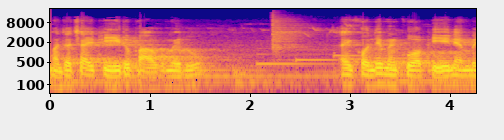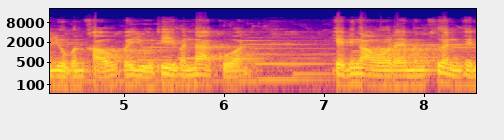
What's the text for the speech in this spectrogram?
มันจะใช่ผีหรือเปล่าก็ไม่รู้ ไอ้คนที่มันกลัวผีเนี่ยมาอยู่บนเขาไปอยู่ที่มันน่ากลัว เห็นเงาอะไรมันเคลื่อน เห็น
